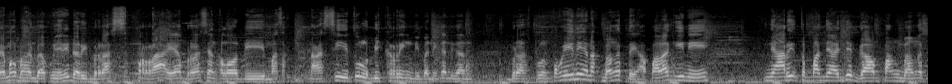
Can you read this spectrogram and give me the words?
memang bahan bakunya ini dari beras pera ya. Beras yang kalau dimasak nasi itu lebih kering dibandingkan dengan beras pulen. Pokoknya ini enak banget deh. Apalagi nih, nyari tempatnya aja gampang banget.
